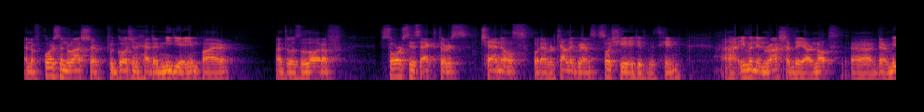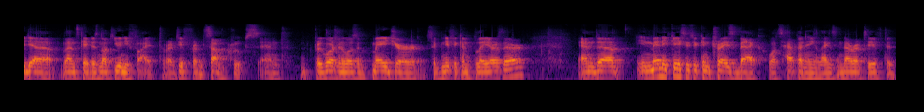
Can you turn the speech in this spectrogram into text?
And of course, in Russia, Prigozhin had a media empire, but there was a lot of sources, actors, channels, whatever, telegrams associated with him. Uh, even in Russia, they are not uh, their media landscape is not unified. There are different subgroups, and Prigozhin was a major, significant player there. And uh, in many cases, you can trace back what's happening, like the narrative, the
